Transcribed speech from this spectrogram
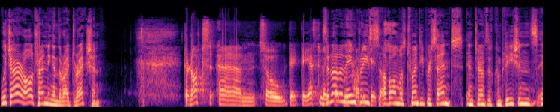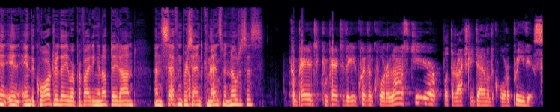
which are all trending in the right direction. They're not. Um, so they, they estimate. Is there not an increase of almost twenty percent in terms of completions in, in, in, the quarter they were providing an update on, and seven percent commencement com- notices? Compared compared to the equivalent quarter last year, but they're actually down on the quarter previous.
